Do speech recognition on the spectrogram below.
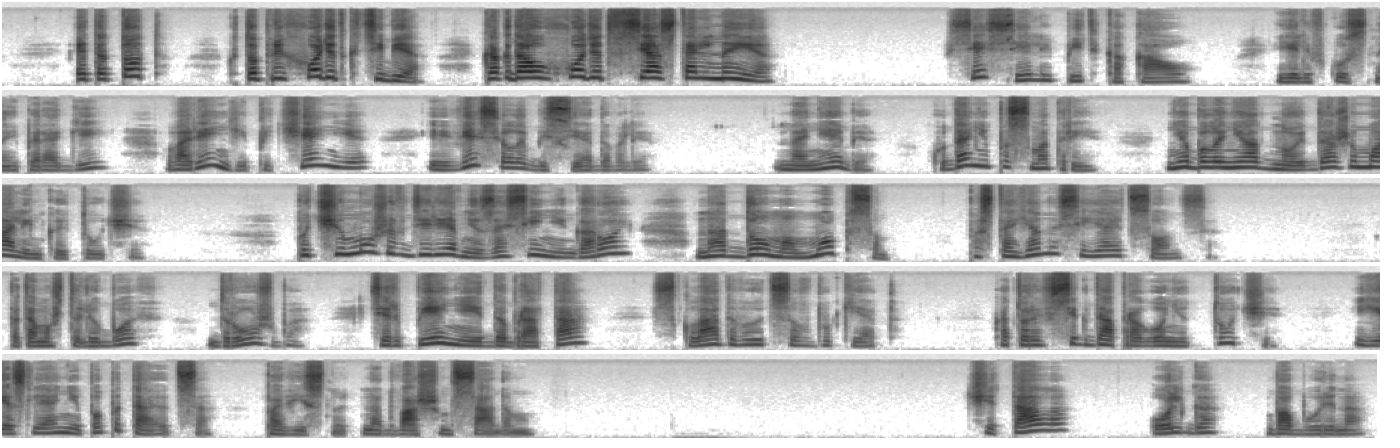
это тот, кто приходит к тебе, когда уходят все остальные!» Все сели пить какао, ели вкусные пироги, варенье, печенье и весело беседовали. На небе, куда ни посмотри, не было ни одной, даже маленькой тучи. Почему же в деревне за Синей горой над домом Мопсом постоянно сияет солнце? Потому что любовь, дружба, терпение и доброта складываются в букет, который всегда прогонит тучи если они попытаются повиснуть над вашим садом. Читала Ольга Бабурина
